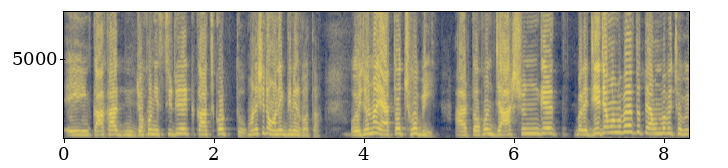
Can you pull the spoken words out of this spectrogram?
এই কাকা যখন স্টুডিওয়ে কাজ করতো মানে সেটা অনেক দিনের কথা ওই জন্য এত ছবি আর তখন যার সঙ্গে মানে যে যেমন ভাবে লাগতো তেমন ভাবে ছবি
